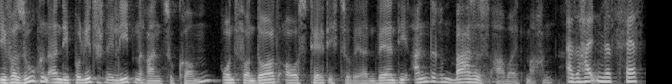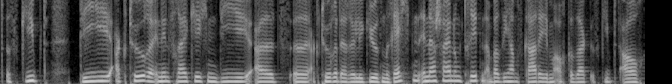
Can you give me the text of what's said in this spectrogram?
Die versuchen, an die politischen Eliten ranzukommen und von dort aus tätig zu werden, während die anderen Basisarbeit machen. Also halten wir es fest, es gibt die Akteure in den Freikirchen, die als äh, Akteure der religiösen Rechten in Erscheinung treten, aber Sie haben es gerade eben auch gesagt, es gibt auch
